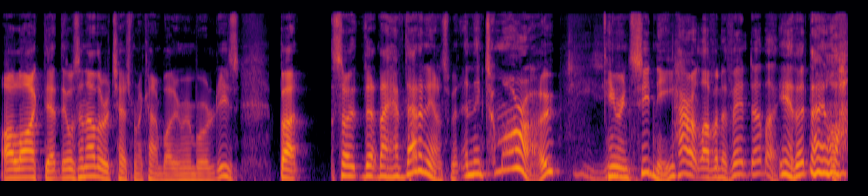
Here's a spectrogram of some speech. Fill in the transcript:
I like that. There was another attachment. I can't bloody remember what it is, but so that they have that announcement, and then tomorrow here in Sydney. Parrot love an event, don't they? Yeah, they, they love.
